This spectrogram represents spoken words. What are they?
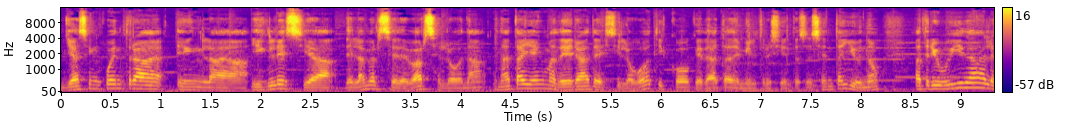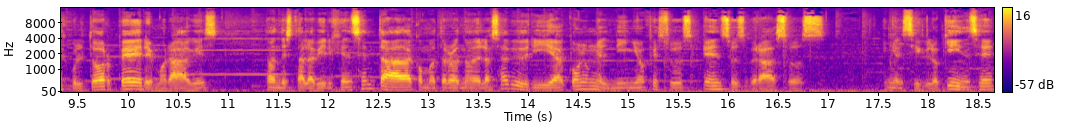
ya se encuentra en la iglesia de la Merced de Barcelona una talla en madera de estilo gótico que data de 1361, atribuida al escultor Pere Moragues, donde está la Virgen sentada como trono de la sabiduría con el niño Jesús en sus brazos. En el siglo XV,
